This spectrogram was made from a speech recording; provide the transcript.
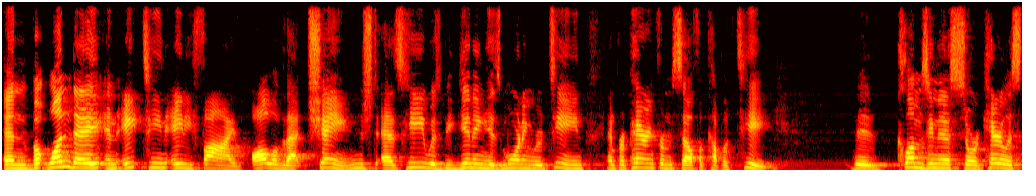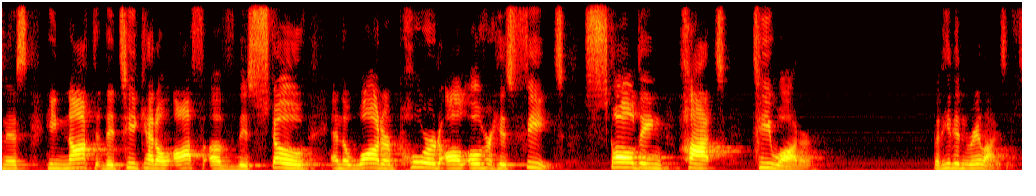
And but one day in 1885, all of that changed as he was beginning his morning routine and preparing for himself a cup of tea. The clumsiness or carelessness, he knocked the tea kettle off of the stove and the water poured all over his feet, scalding hot tea water. But he didn't realize it.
